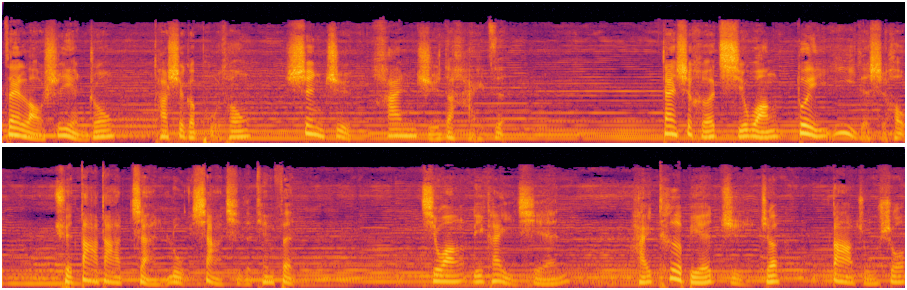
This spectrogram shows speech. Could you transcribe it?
在老师眼中，他是个普通甚至憨直的孩子。但是和齐王对弈的时候，却大大展露下棋的天分。齐王离开以前，还特别指着大竹说：“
